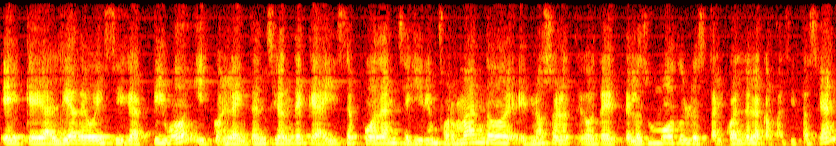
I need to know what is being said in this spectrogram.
eh, que al día de hoy sigue activo y con la intención de que ahí se puedan seguir informando, eh, no solo de, de, los módulos tal cual de la capacitación,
